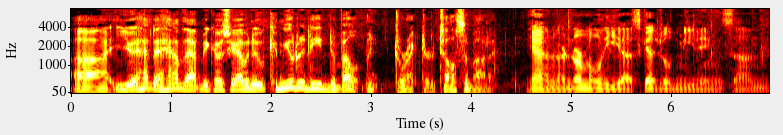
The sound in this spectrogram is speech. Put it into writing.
Uh, you had to have that because you have a new community development director. Tell us about it. Yeah, in our normally uh, scheduled meetings on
